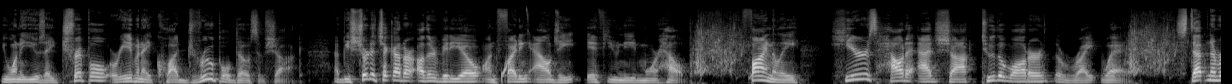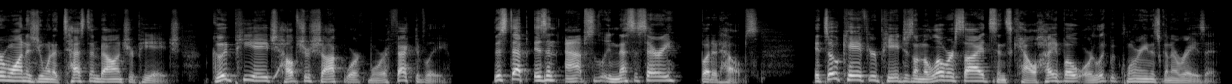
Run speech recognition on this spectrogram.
you want to use a triple or even a quadruple dose of shock. Now, be sure to check out our other video on fighting algae if you need more help. Finally, Here's how to add shock to the water the right way. Step number one is you want to test and balance your pH. Good pH helps your shock work more effectively. This step isn't absolutely necessary, but it helps. It's okay if your pH is on the lower side since cal hypo or liquid chlorine is going to raise it.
